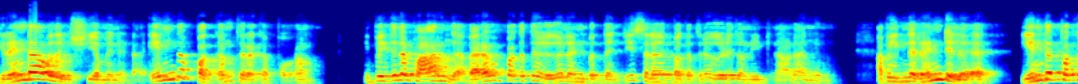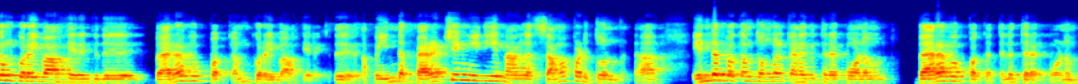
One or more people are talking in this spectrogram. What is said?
இரண்டாவது விஷயம் என்னடா எந்த பக்கம் திறக்க போறோம்? இப்ப இதுல பாருங்க வரவு பக்கத்துல ஏழு எண்பத்தஞ்சு செலவு பக்கத்துல ஏழு தொண்ணூற்றி நாலு அஞ்சு. அப்ப இந்த ரெண்டுல எந்த பக்கம் குறைவாக இருக்குது? வரவு பக்கம் குறைவாக இருக்குது. அப்ப இந்த பரட்சை மீதியை நாங்க சமப்படுத்தோம்னா எந்த பக்கம் தொங்கல் கணக்கு திறக்கோணும்? வரவு பக்கத்துல திறக்கோணும்.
